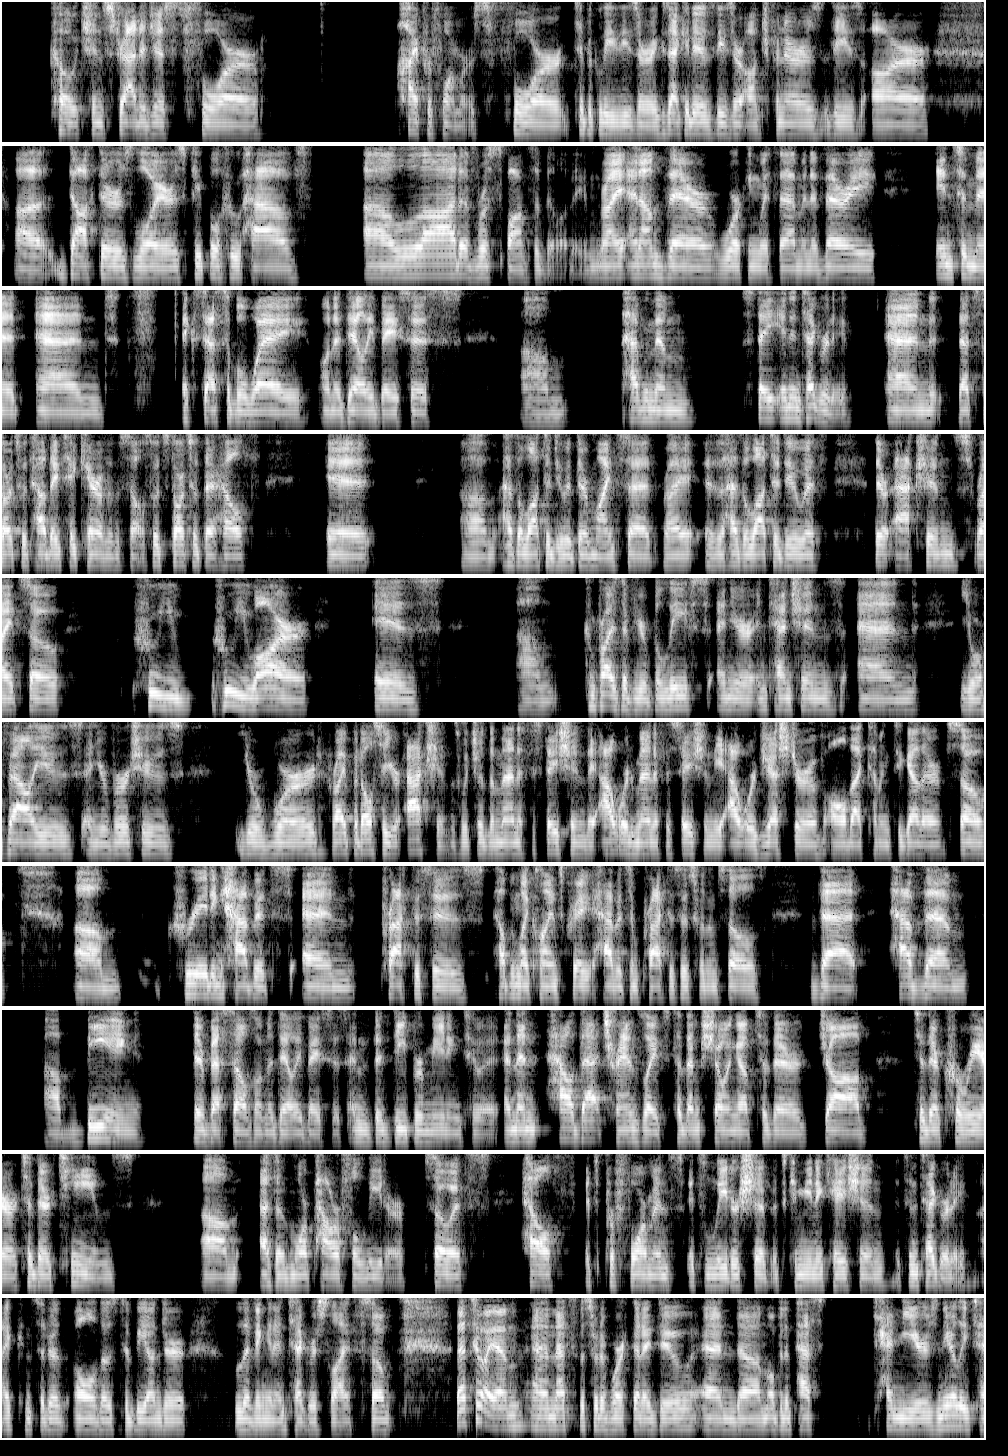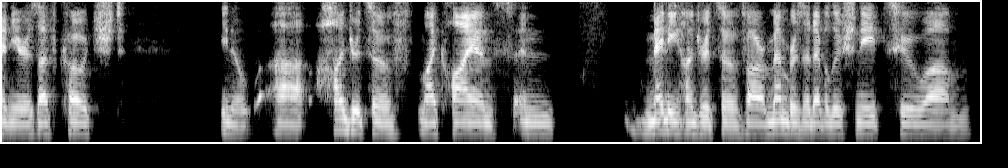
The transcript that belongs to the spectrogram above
coach and strategist for high performers for typically these are executives these are entrepreneurs these are uh, doctors lawyers people who have a lot of responsibility right? And i'm there working with them in a very intimate and accessible way on a daily basis um, having them stay in integrity. And that starts with how they take care of themselves. So it starts with their health. It um, has a lot to do with their mindset, right? It has a lot to do with their actions, right? So who you who you are is um, comprised of your beliefs and your intentions and your values and your virtues, your word, right? But also your actions, which are the manifestation, the outward manifestation, the outward gesture of all that coming together. So, um, creating habits and practices, helping my clients create habits and practices for themselves that have them uh, being their best selves on a daily basis and the deeper meaning to it. And then how that translates to them showing up to their job, to their career, to their teams um, as a more powerful leader. So it's health, it's performance, it's leadership, it's communication, it's integrity. I consider all of those to be under living an integrous life. So that's who I am, and that's the sort of work that I do. And um, over the past ten years, nearly ten years, I've coached, you know, uh, hundreds of my clients and many hundreds of our members at Evolution Eat to um,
